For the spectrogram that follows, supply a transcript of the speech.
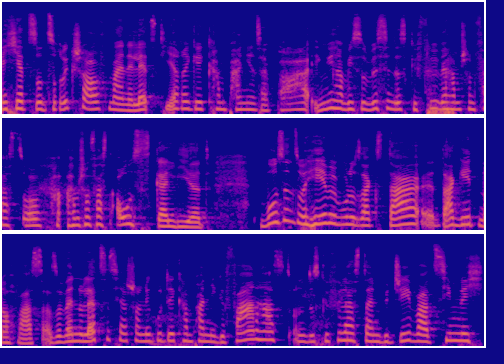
ich jetzt so zurückschaue auf meine letztjährige Kampagne und sage, boah, irgendwie habe ich so ein bisschen das Gefühl, wir haben schon fast so, haben schon fast ausskaliert. Wo sind so Hebel, wo du sagst, da, da geht noch was? Also wenn du letztes Jahr schon eine gute Kampagne gefahren hast und das Gefühl hast, dein Budget war ziemlich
